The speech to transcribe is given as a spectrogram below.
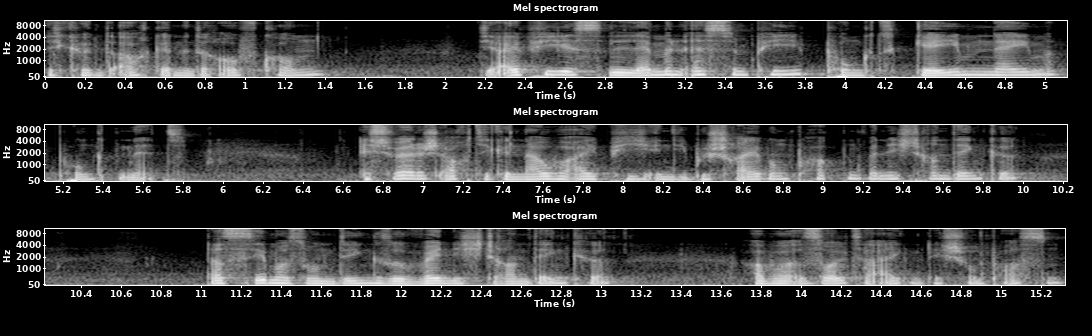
Ich könnte auch gerne drauf kommen. Die IP ist lemonsmp.gamename.net. Ich werde euch auch die genaue IP in die Beschreibung packen, wenn ich dran denke. Das ist immer so ein Ding, so wenn ich dran denke. Aber sollte eigentlich schon passen.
